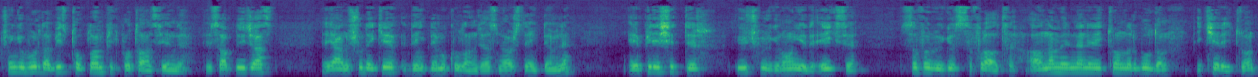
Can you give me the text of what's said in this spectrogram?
Çünkü burada biz toplam pil potansiyelini hesaplayacağız. E, Yani şuradaki denklemi kullanacağız. Nurse denklemini. E, pil eşittir 3,17 eksi 0,06. Alınan verilen elektronları buldum. 2 elektron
